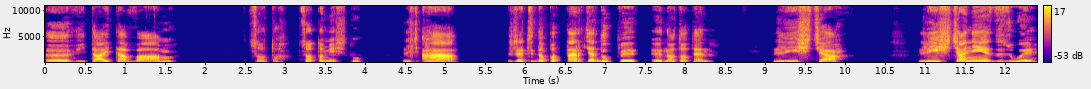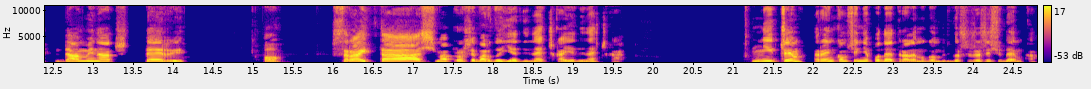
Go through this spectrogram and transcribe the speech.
E, witajta wam. Co to? Co to mieś tu? A! Rzeczy do podtarcia dupy. E, no to ten. Liścia. Liścia nie jest zły. Damy na cztery. O. Sraj taśma, proszę bardzo. Jedyneczka, jedyneczka. Niczym ręką się nie podetra, ale mogą być gorsze rzeczy. Siódemka.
